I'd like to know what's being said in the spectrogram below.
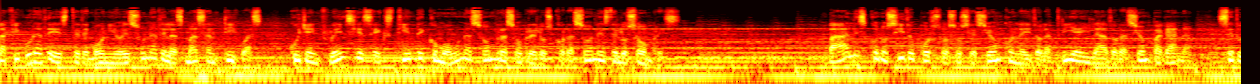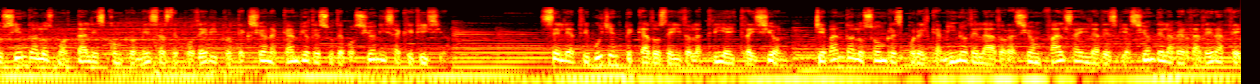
La figura de este demonio es una de las más antiguas, cuya influencia se extiende como una sombra sobre los corazones de los hombres. Baal es conocido por su asociación con la idolatría y la adoración pagana, seduciendo a los mortales con promesas de poder y protección a cambio de su devoción y sacrificio. Se le atribuyen pecados de idolatría y traición, llevando a los hombres por el camino de la adoración falsa y la desviación de la verdadera fe.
